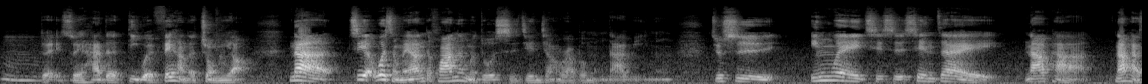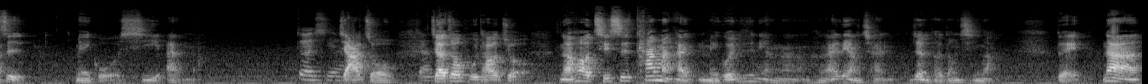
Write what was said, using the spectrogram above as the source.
嗯，对，所以他的地位非常的重要。那既然为什么要花那么多时间讲 Robert 蒙大比呢？就是因为其实现在 Napa Napa 是美国西岸嘛，对，是啊加州加州葡萄酒，然后其实他们还美国人就是那样啊，很爱量产任何东西嘛。对，那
